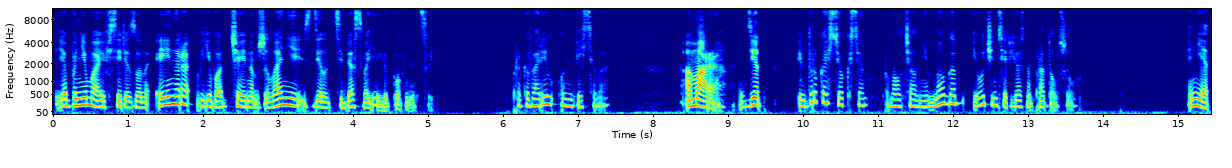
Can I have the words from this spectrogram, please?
Я понимаю все резоны Эйнера в его отчаянном желании сделать тебя своей любовницей». Проговорил он весело. «Амара, дед...» И вдруг осекся, помолчал немного и очень серьезно продолжил. «Нет,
